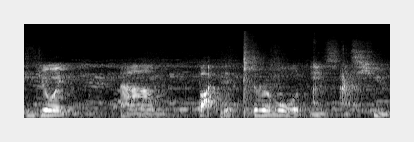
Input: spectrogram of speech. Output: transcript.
enjoy, um, but the, the reward is, is huge.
